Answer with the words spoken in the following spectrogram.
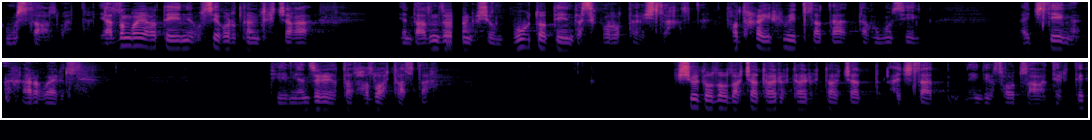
Хүмүүстэй холбоотой. Ялангуяа одоо энэ улсыг хурд томилогч байгаа энэ 76 гишүүн бүгд одоо энэ засаг буруутай биш л хаалта. Тодорхой эрх мэдэл одоо та хүмүүсийн ажлын арга барил тийм янз бүрийн одоо холбоотой л да. Гişүүд бол очиад тойрог тойрогтой очиад ажиллаад нэг нэг суудлаа аваад ирдэг.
